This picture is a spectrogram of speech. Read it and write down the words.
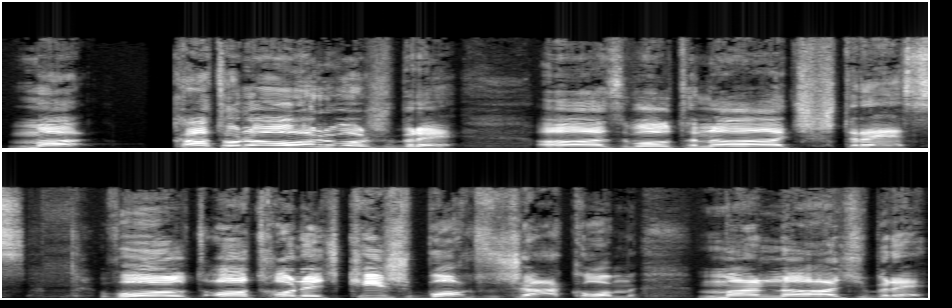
ma katona orvos, bre! Az volt nagy stressz. Volt otthon egy kis boxzsákom, ma nagy, bre!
